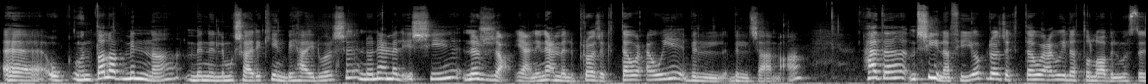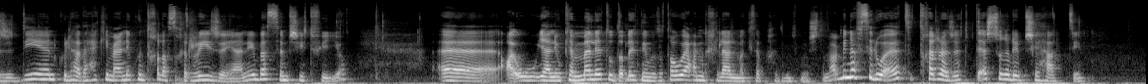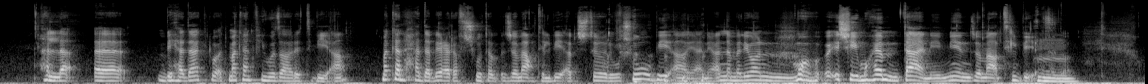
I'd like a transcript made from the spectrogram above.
آه وانطلب منا من المشاركين بهاي الورشة إنه نعمل إشي نرجع يعني نعمل project توعوي بال- بالجامعة. هذا مشينا فيه project توعوي للطلاب المستجدين كل هذا حكي مع اني كنت خلص خريجة يعني بس مشيت فيه. آه ويعني وكملت وضليتني متطوعة من خلال مكتب خدمة المجتمع. بنفس الوقت تخرجت بدي أشتغل بشهادتي. هلأ آه بهداك الوقت ما كان في وزارة بيئة. ما كان حدا بيعرف شو جماعة البيئة بيشتغلوا وشو بيئة يعني عندنا مليون مه... إشي مهم تاني مين جماعة البيئة.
